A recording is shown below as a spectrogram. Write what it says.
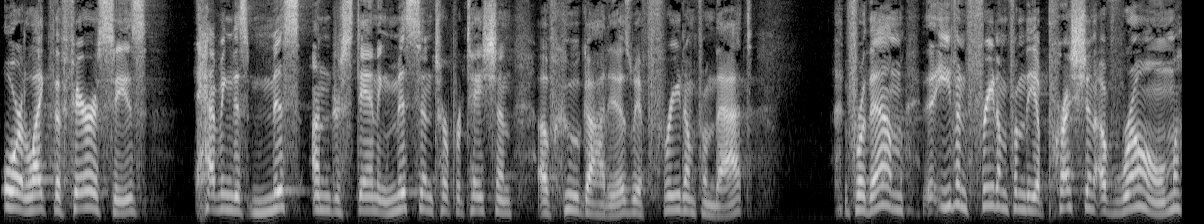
or like the Pharisees, having this misunderstanding, misinterpretation of who God is. We have freedom from that. For them, even freedom from the oppression of Rome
